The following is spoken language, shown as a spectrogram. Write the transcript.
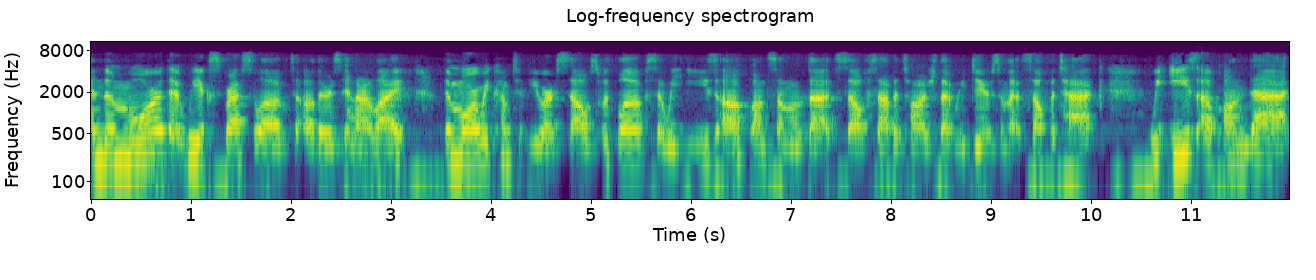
And the more that we express love to others in our life, the more we come to view ourselves with love. So we ease up on some of that self sabotage that we do, some of that self attack. We ease up on that.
